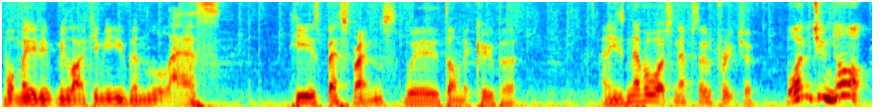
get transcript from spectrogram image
what made me like him even less, he is best friends with Dominic Cooper, and he's never watched an episode of Preacher. Why would you not?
